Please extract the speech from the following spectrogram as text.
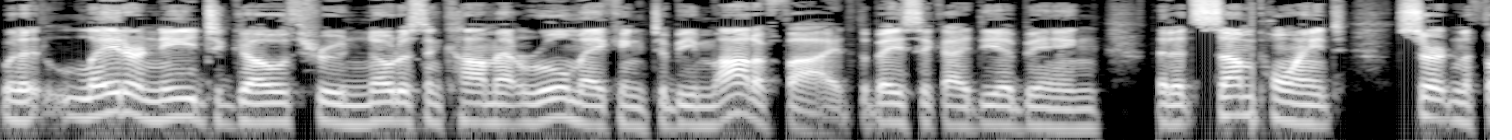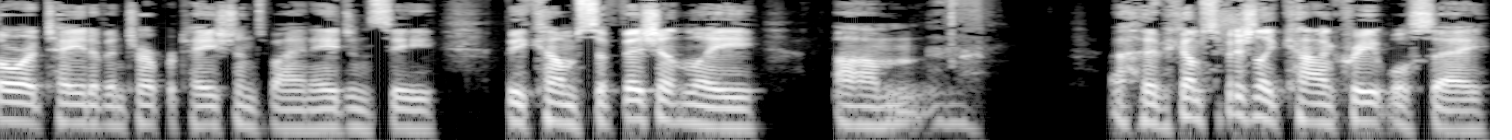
would it later need to go through notice and comment rulemaking to be modified? The basic idea being that at some point, certain authoritative interpretations by an agency become sufficiently um, uh, they become sufficiently concrete, we'll say,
